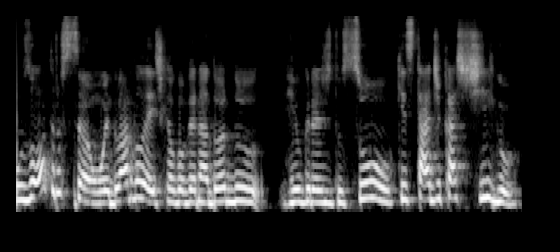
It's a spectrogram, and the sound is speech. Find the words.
Os outros são o Eduardo Leite, que é o governador do Rio Grande do Sul, que está de castigo.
